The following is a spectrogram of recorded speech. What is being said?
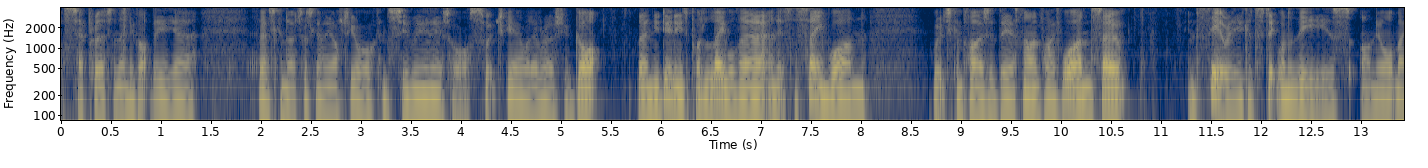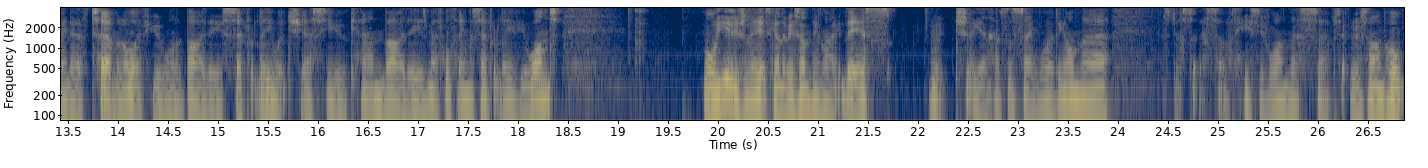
separate and then you've got the uh, various conductors going off to your consumer unit or switchgear, whatever else you've got, then you do need to put a label there and it's the same one which complies with BS951. So in theory, you could stick one of these on your main earth terminal if you want to buy these separately, which yes, you can buy these metal things separately if you want. More usually it's going to be something like this, which again has the same wording on there. It's just a self-adhesive one, this uh, particular example.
